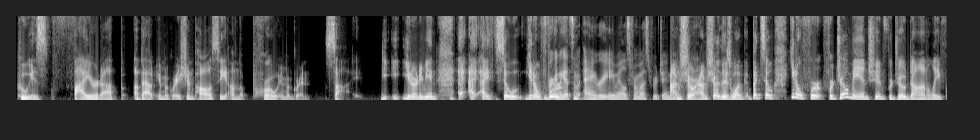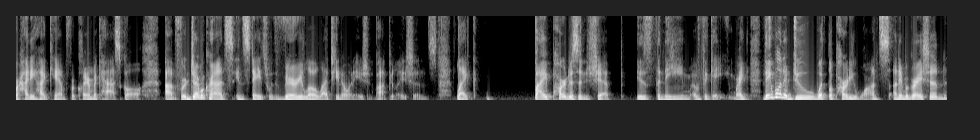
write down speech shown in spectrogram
who is fired up about immigration policy on the pro-immigrant side you know what I mean? I, I so you know for, we're gonna get some angry emails from West Virginia. I'm sure. I'm sure there's one. But so you know, for for Joe Manchin, for Joe Donnelly, for Heidi Heitkamp, for Claire McCaskill, uh, for Democrats in states with very low Latino and Asian populations, like bipartisanship is the name of the game, right? They want to do what the party wants on immigration,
